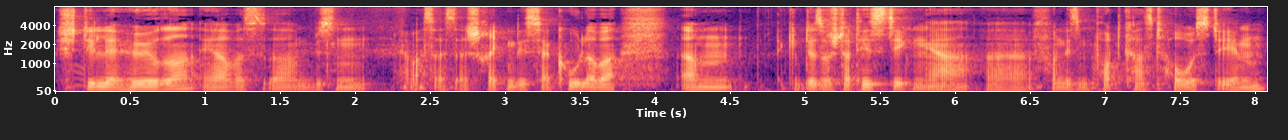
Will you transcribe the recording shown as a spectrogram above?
stille Hörer, ja, was äh, ein bisschen, ja, was heißt erschreckend, ist ja cool, aber ähm, gibt ja so Statistiken, ja, äh, von diesem Podcast-Host eben.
